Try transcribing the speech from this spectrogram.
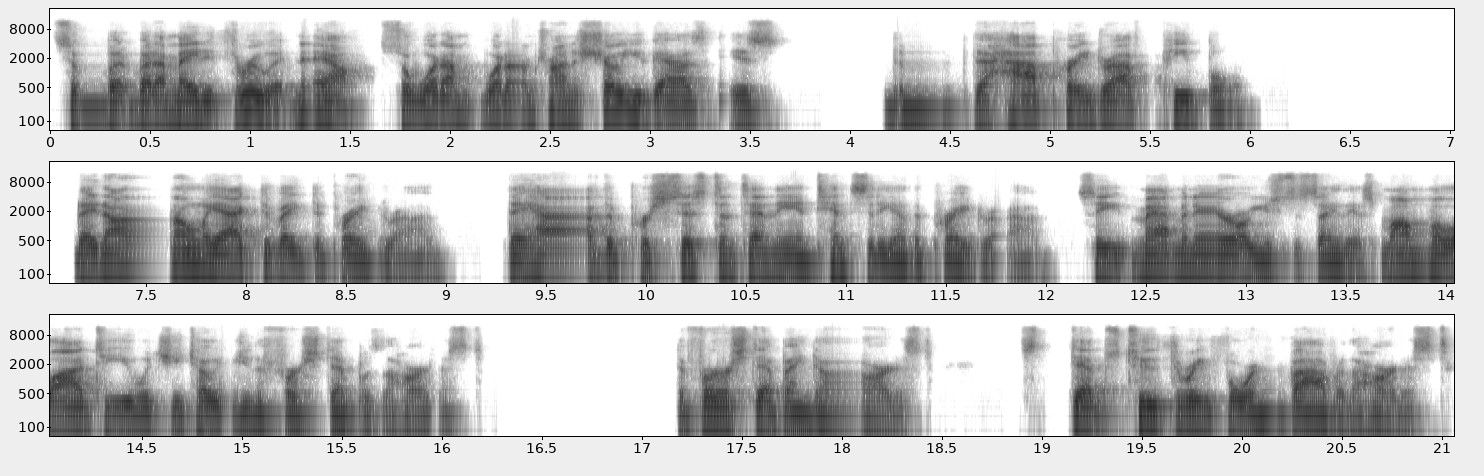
So, but but I made it through it. Now, so what I'm what I'm trying to show you guys is the the high prey drive people. They not only activate the prey drive, they have the persistence and the intensity of the prey drive. See, Matt Monero used to say this: "Mama lied to you when she told you the first step was the hardest. The first step ain't the hardest. Steps two, three, four, and five are the hardest."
